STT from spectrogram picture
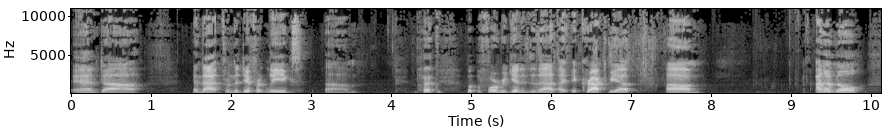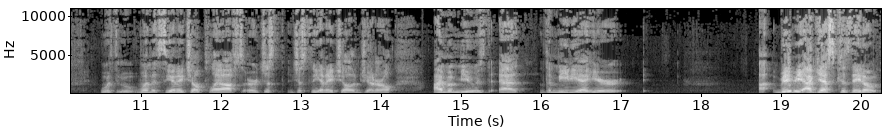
and uh, and that from the different leagues. Um, but, but before we get into that, I, it cracked me up. Um, I don't know with when it's the NHL playoffs or just just the NHL in general. I'm amused at the media here uh, maybe I guess because they don't.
